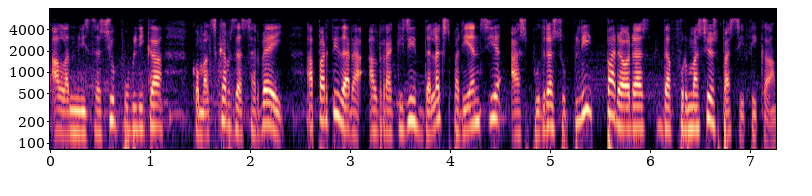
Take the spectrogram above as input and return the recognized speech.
a l'administració pública, com els caps de servei. A partir d'ara, el requisit de l'experiència es podrà suplir per hores de formació específica.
